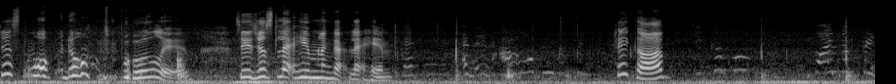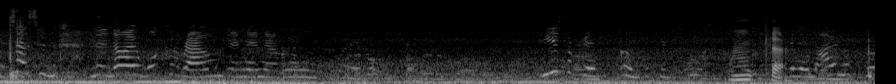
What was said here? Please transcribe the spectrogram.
just walk. Don't pull him. See, just let him lang. Let him. And then I'll help you to bring Jacob. Jacob will find the princess and then I walk around and then I will He's the prince, um, the princess. Okay. And then I look for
